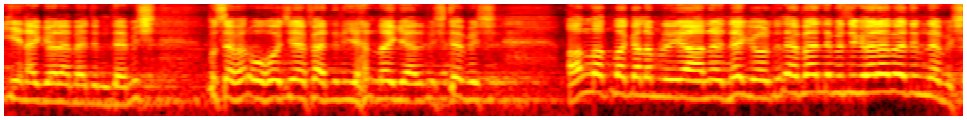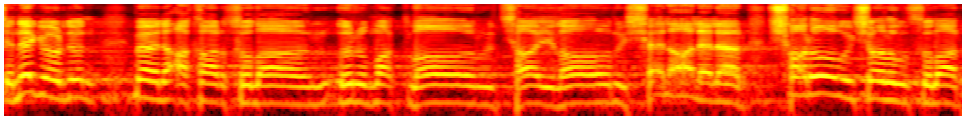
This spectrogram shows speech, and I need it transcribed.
yine göremedim demiş. Bu sefer o hoca efendinin yanına gelmiş demiş. Anlat bakalım rüyanı ne gördün? Efendimiz'i göremedim demiş. E, ne gördün? Böyle akarsular, ırmaklar, çaylar, şelaleler, şarıl şarıl sular,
